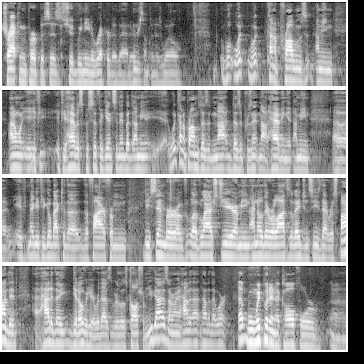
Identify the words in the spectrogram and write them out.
tracking purposes. Should we need a record of that or something as well? What, what what kind of problems? I mean, I don't want if you if you have a specific incident, but I mean, what kind of problems does it not does it present not having it? I mean, uh, if maybe if you go back to the the fire from December of, of last year, I mean, I know there were lots of agencies that responded. Uh, How did they get over here? Were those were those calls from you guys, I mean, how did that, how did that work? Uh, when we put in a call for uh,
